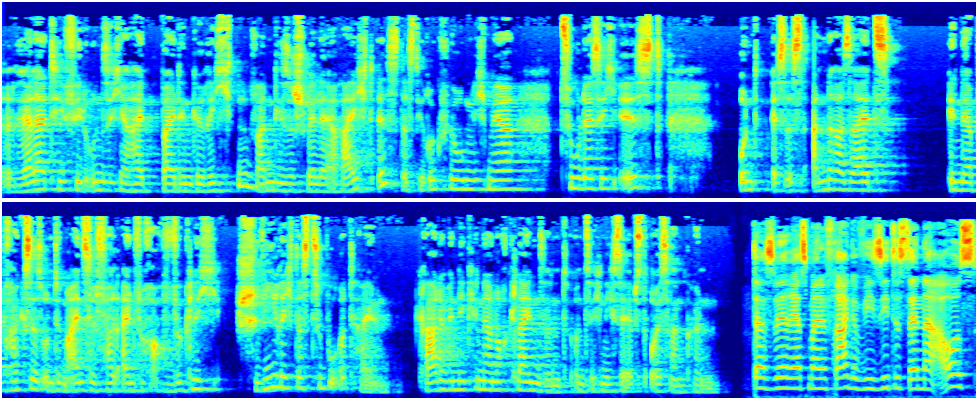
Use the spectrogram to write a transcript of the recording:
relativ viel Unsicherheit bei den Gerichten, wann diese Schwelle erreicht ist, dass die Rückführung nicht mehr zulässig ist. Und es ist andererseits in der Praxis und im Einzelfall einfach auch wirklich schwierig, das zu beurteilen. Gerade wenn die Kinder noch klein sind und sich nicht selbst äußern können. Das wäre jetzt meine Frage. Wie sieht es denn da aus?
